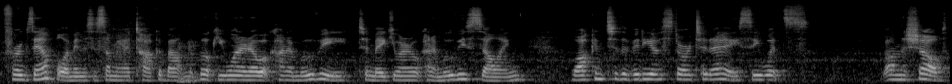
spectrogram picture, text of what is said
for example, I mean, this is something I talk about in the book. You want to know what kind of movie to make, you want to know what kind of movie's selling. Walk into the video store today, see what's on the shelves.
